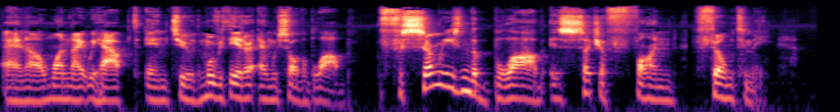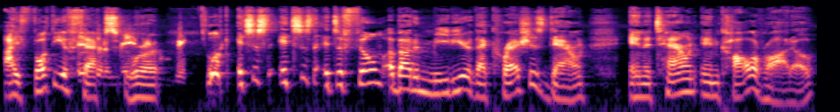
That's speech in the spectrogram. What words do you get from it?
And uh, one night we hopped into the movie theater and we saw The Blob. For some reason, The Blob is such a fun film to me. I thought the effects were movie. look. It's just it's just it's a film about a meteor that crashes down in a town in Colorado,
